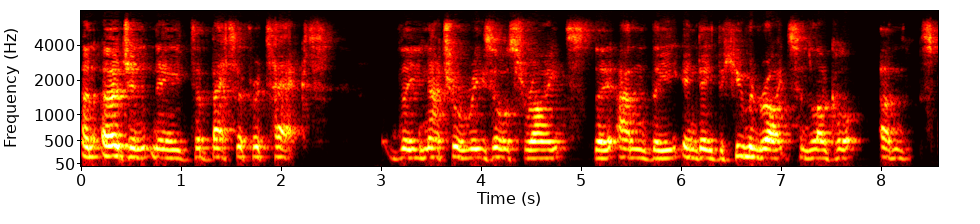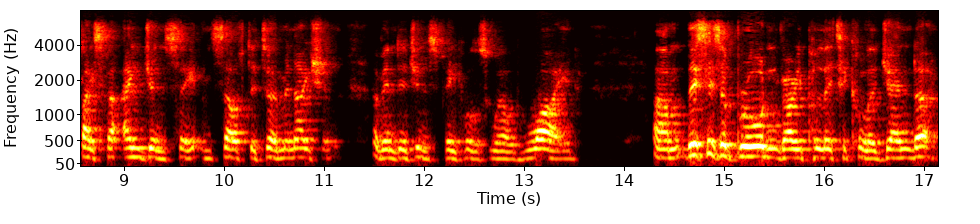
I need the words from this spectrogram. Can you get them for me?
an urgent need to better protect the natural resource rights the, and the indeed the human rights and local um, space for agency and self-determination of indigenous peoples worldwide. Um, this is a broad and very political agenda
